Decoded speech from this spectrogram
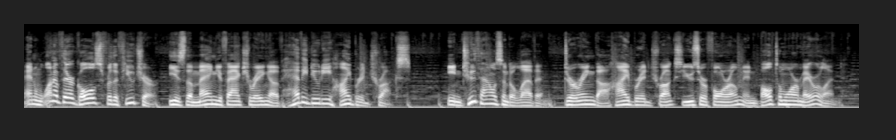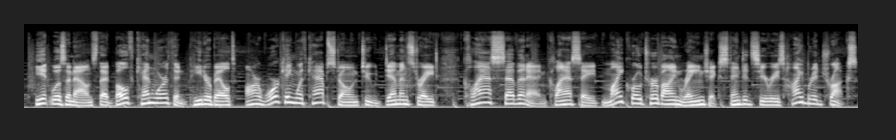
and one of their goals for the future is the manufacturing of heavy-duty hybrid trucks. In 2011, during the Hybrid Trucks User Forum in Baltimore, Maryland, it was announced that both Kenworth and Peterbilt are working with Capstone to demonstrate Class 7 and Class 8 microturbine range extended series hybrid trucks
